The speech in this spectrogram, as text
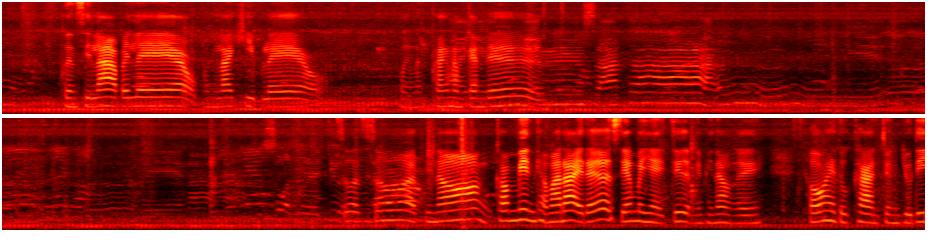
งเพิ่นสิลาไปแล้วเพิ่นลาคลิปแล้วเพิ่นพังนำกันเด้อสวดเลยจืสวดสวดพี่น้องคอมเมนต์เข้ามาได้เด้อเสียงไม่ใหญ่จืดนี่พี่น้องเอ้ยขอให้ทุกท่านจงอยู่ดี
